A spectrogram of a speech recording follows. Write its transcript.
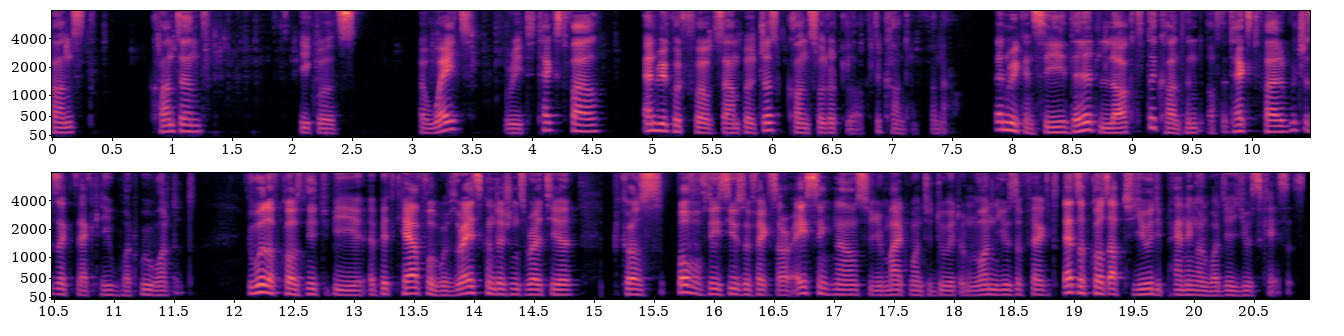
const content equals await read text file. And we could, for example, just console.log the content for now. Then we can see that it logged the content of the text file, which is exactly what we wanted. You will of course need to be a bit careful with race conditions right here, because both of these use effects are async now, so you might want to do it in one use effect. That's of course up to you depending on what your use case is.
